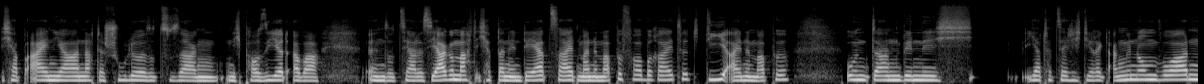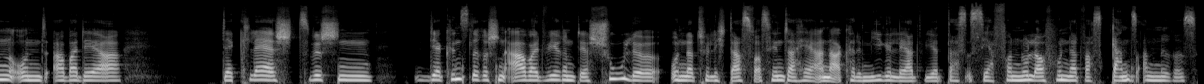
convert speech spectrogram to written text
Ich habe ein Jahr nach der Schule sozusagen nicht pausiert, aber ein soziales Jahr gemacht. Ich habe dann in der Zeit meine Mappe vorbereitet, die eine Mappe. Und dann bin ich ja tatsächlich direkt angenommen worden. Und aber der, der Clash zwischen der künstlerischen Arbeit während der Schule und natürlich das, was hinterher an der Akademie gelehrt wird, das ist ja von 0 auf 100 was ganz anderes.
